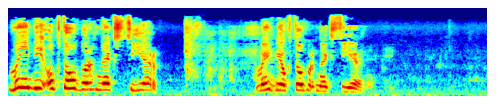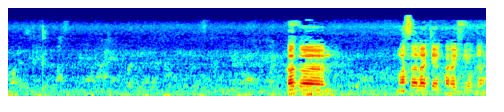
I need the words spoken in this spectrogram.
Maybe October next year. Maybe October next year. Как э, масала чай хорошо, да?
